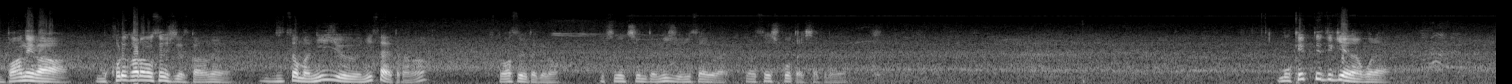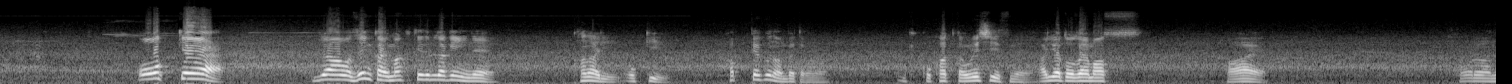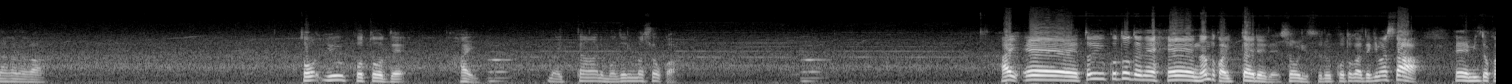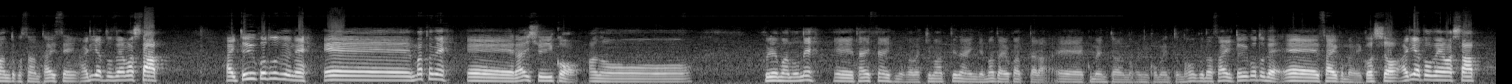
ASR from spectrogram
バネが、もうこれからの選手ですからね。実はまあ22歳やったかなちょっと忘れたけど。うちのチームと22歳ぐらい。選手交代したけどね。もう決定的やな、これ。オッケーいやー、前回負けてるだけにね、かなり大きい。800何倍やったかな。結構勝った嬉しいですね。ありがとうございます。はい。これはなかなか。ということで、はい。まあ、一旦あれ戻りましょうか。はい、えー、ということでね、えー、なんとか1対0で勝利することができました。えー、水戸監督さん対戦ありがとうございました。はい、ということでね、えー、またね、えー、来週以降、あのー、フレマのね、えー、対戦相手の方決まってないんで、まだよかったら、えー、コメント欄の方にコメントの方ください。ということで、えー、最後までご視聴ありがとうございました。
